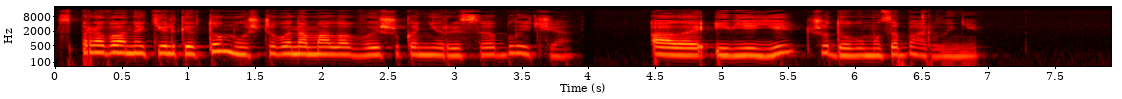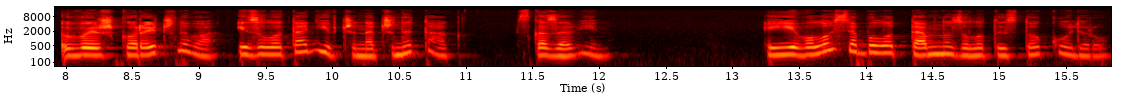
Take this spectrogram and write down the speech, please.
Справа не тільки в тому, що вона мала вишукані риси обличчя, але і в її чудовому забарвленні. Ви ж коричнева і золота дівчина, чи не так? сказав він. Її волосся було темно-золотистого кольору,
